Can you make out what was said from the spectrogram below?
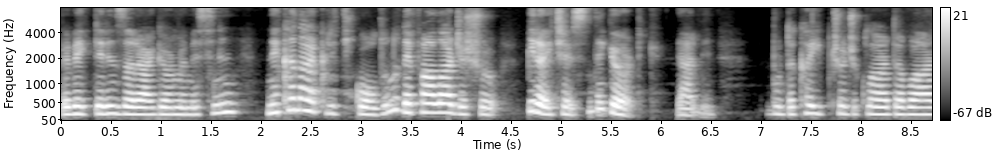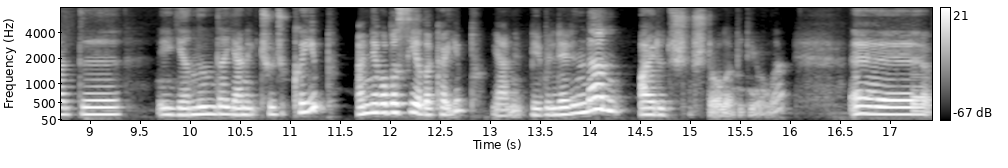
bebeklerin zarar görmemesinin ne kadar kritik olduğunu defalarca şu bir ay içerisinde gördük. Yani burada kayıp çocuklar da vardı. E, yanında yani çocuk kayıp, anne babası ya da kayıp. Yani birbirlerinden ayrı düşmüş de olabiliyorlar. E,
